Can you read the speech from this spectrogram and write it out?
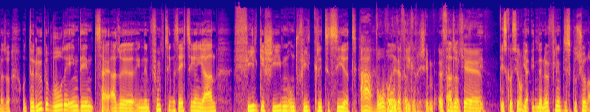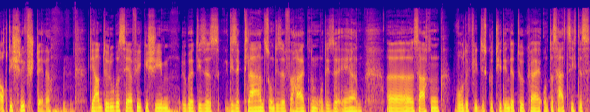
Also und darüber wurde in den also in den 50er, 60er Jahren viel geschrieben und viel kritisiert. Ah, wo wurde Und, da viel äh, geschrieben? Öffentliche äh, Diskussion. Ja, in der öffentlichen Diskussion auch die Schriftsteller. Die haben darüber sehr viel geschrieben, über dieses, diese Clans und diese Verhalten und diese Ehren, äh, Sachen wurde viel diskutiert in der Türkei und das hat sich, das,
